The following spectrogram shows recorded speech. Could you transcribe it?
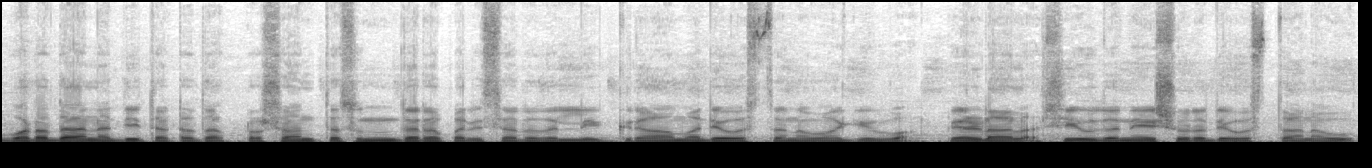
ವರದಾ ನದಿ ತಟದ ಪ್ರಶಾಂತ ಸುಂದರ ಪರಿಸರದಲ್ಲಿ ಗ್ರಾಮ ದೇವಸ್ಥಾನವಾಗಿರುವ ಪೆರಡಾಲ ಶ್ರೀ ಉದನೇಶ್ವರ ದೇವಸ್ಥಾನವು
